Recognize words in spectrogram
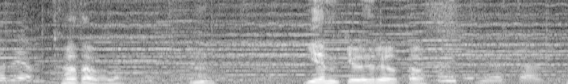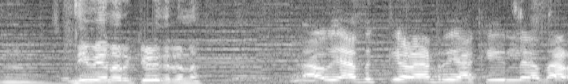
ಮರಿಯಮ್ಮ ಹೇಳ್ತಾವಲ್ಲ ಹ್ಞೂ ಏನು ಕೇಳಿದ್ರೆ ಹೇಳ್ತಾವ ಆಕಿ ಹೇಳ್ತಾಳ್ರಿ ಹ್ಞೂ ನೀವೇನಾರು ಕೇಳಿದ್ರೇನ? ನಾವು ಯಾವ್ದಕ್ ಕೇಳಾಣ್ರಿ ಆಕಿ ಇಲ್ಲೇ ಅದಾಳ?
